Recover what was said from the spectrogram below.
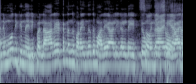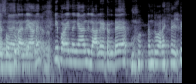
അനുമോദിക്കുന്നതിന് ഇപ്പൊ ലാലേട്ടൻ എന്ന് പറയുന്നത് മലയാളികളുടെ ഏറ്റവും വലിയ സ്വകാര്യ സ്വത്ത് തന്നെയാണ്. ഈ പറയുന്ന ഞാൻ ലാലേട്ടന്റെ എന്ത് പറയാനായിട്ട്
